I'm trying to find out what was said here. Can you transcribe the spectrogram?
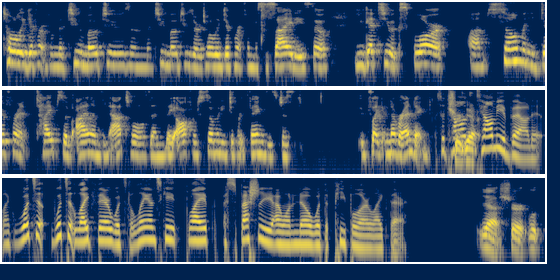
totally different from the Tuamotus, and the Tuamotus are totally different from the society. So you get to explore um, so many different types of islands and atolls, and they offer so many different things. It's just it's like never ending. So tell sure, yeah. tell me about it. Like what's it what's it like there? What's the landscape like? Especially I want to know what the people are like there. Yeah, sure. Well,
